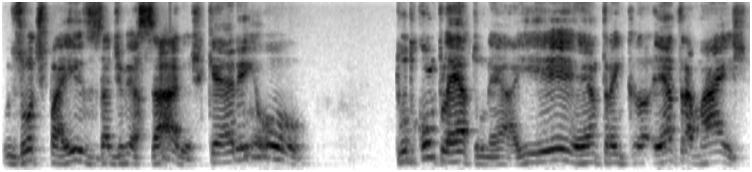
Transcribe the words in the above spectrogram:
os outros países adversários querem o tudo completo, né? Aí entra, entra mais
